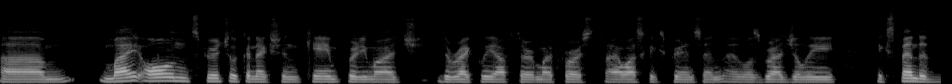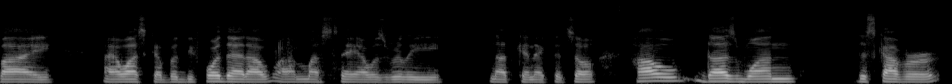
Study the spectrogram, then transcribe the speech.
um, my own spiritual connection came pretty much directly after my first ayahuasca experience and, and was gradually expanded by ayahuasca. But before that, I, I must say I was really not connected. So, how does one discover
